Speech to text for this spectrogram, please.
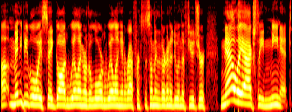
uh, many people always say God willing or the Lord willing in reference to something that they're going to do in the future. Now they actually mean it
